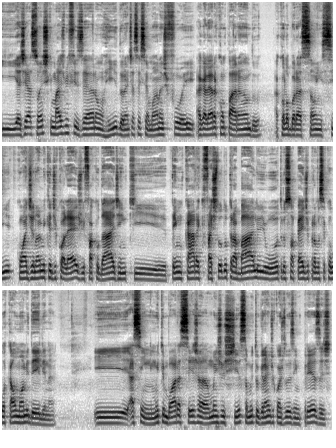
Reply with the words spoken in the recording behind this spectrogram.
E as reações que mais me fizeram rir durante essas semanas foi a galera comparando a colaboração em si com a dinâmica de colégio e faculdade em que tem um cara que faz todo o trabalho e o outro só pede para você colocar o nome dele, né? E assim, muito embora seja uma injustiça muito grande com as duas empresas,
